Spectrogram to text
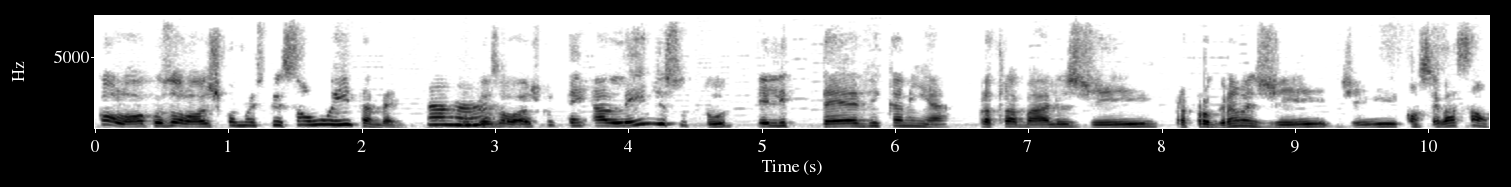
coloca o zoológico como uma instituição ruim também. Uhum. Porque o zoológico tem, além disso tudo, ele deve caminhar para trabalhos de, para programas de, de conservação.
